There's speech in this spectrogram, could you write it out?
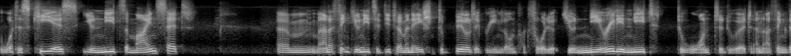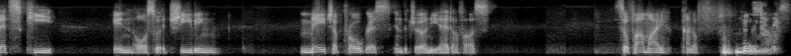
what is key is you need the mindset um, and I think you need the determination to build a green loan portfolio. You need, really need to want to do it. And I think that's key in also achieving major progress in the journey ahead of us. So far, my kind of. Yes.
